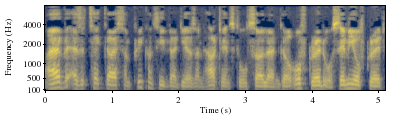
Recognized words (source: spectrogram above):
I have, as a tech guy, some preconceived ideas on how to install solar and go off grid or semi off grid.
